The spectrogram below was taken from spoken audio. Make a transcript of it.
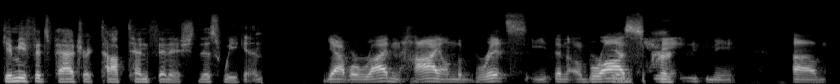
Give me Fitzpatrick top 10 finish this weekend yeah, we're riding high on the Brits, Ethan. Abroad yes, me. Um,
